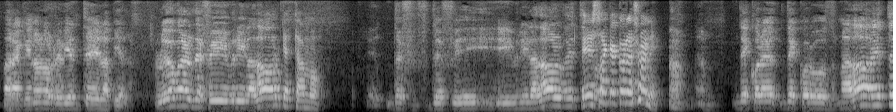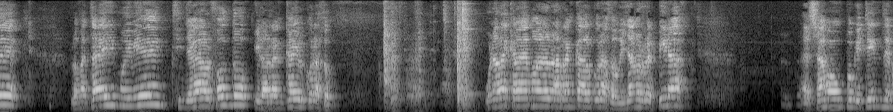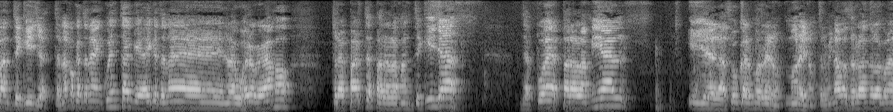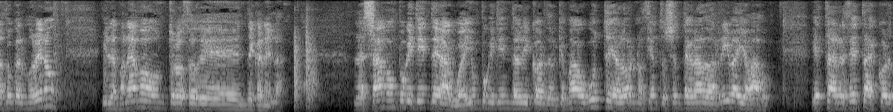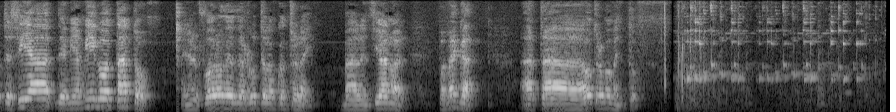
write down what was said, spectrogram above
para que no nos reviente la piel. Luego con el desfibrilador... Ya estamos. desfibrilador... Este, ¿Esa que corazones? Descorazonador este lo metéis muy bien, sin llegar al fondo, y le arrancáis el corazón. Una vez que le hemos arrancado el corazón y ya no respira, echamos un poquitín de mantequilla. Tenemos que tener en cuenta que hay que tener en el agujero que hagamos tres partes para la mantequilla, después para la miel y el azúcar moreno. moreno. Terminamos cerrándolo con el azúcar moreno y le ponemos un trozo de, canela. Le echamos un poquitín de agua y un poquitín de licor del que más os guste y al horno 160 grados arriba y abajo. Esta receta es cortesía de mi amigo Tato. En el foro desde Rute lo encontraréis. Valenciano él. Pues venga, hasta otro momento.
